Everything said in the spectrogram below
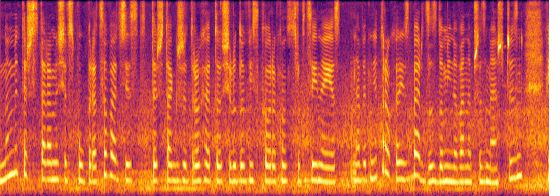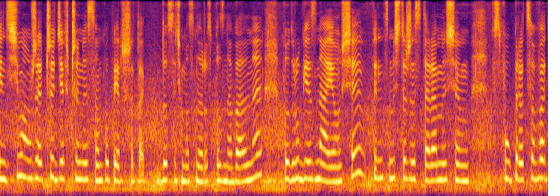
No my też staramy się współpracować. Jest też tak, że trochę to środowisko rekonstrukcyjne jest, nawet nie trochę, jest bardzo zdominowane przez mężczyzn, więc siłą rzeczy dziewczyny są po pierwsze tak dosyć mocno rozpoznawalne, po drugie znają się, więc myślę, że staramy się współpracować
